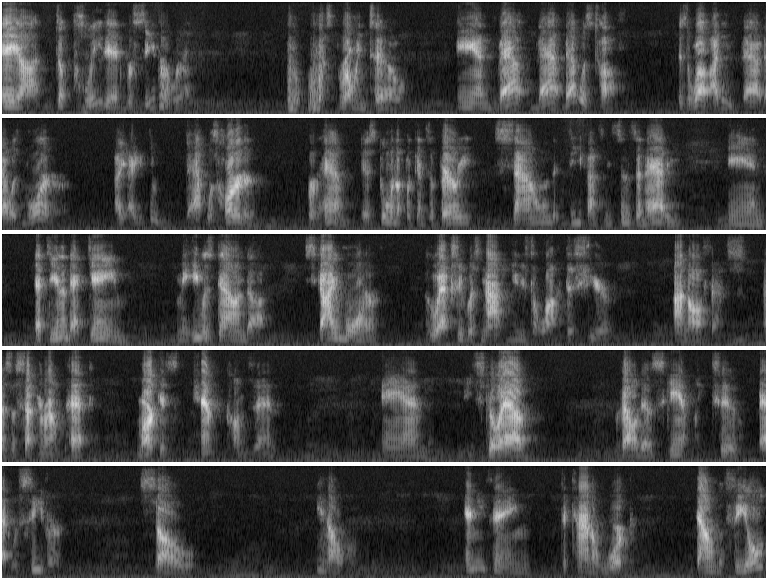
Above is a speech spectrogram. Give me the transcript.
a uh, depleted receiver room was throwing to, and that that that was tough as well. I think that that was more. I, I think that was harder for him is going up against a very sound defense in Cincinnati, and at the end of that game, I mean, he was down to Skyy Moore, who actually was not used a lot this year on offense as a second round pick. Marcus Kemp comes in, and you still have Valdes-Scantling too at receiver. So, you know, anything to kind of work down the field,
